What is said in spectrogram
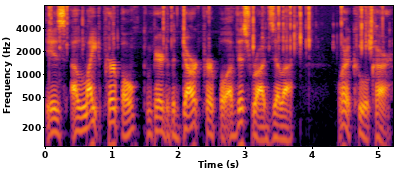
is a light purple compared to the dark purple of this Rodzilla. What a cool car.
